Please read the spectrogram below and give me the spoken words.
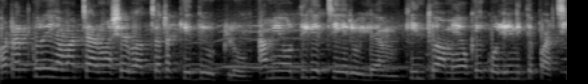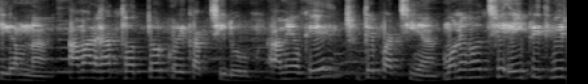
হঠাৎ করেই আমার চার মাসের বাচ্চাটা কেঁদে উঠল। আমি ওর দিকে চেয়ে রইলাম, কিন্তু আমি ওকে কোলে নিতে পারছিলাম না। আমার হাত থরথর করে কাঁপছিল। আমি ওকে ছুতে পারছি না। মনে হচ্ছে এই পৃথিবীর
